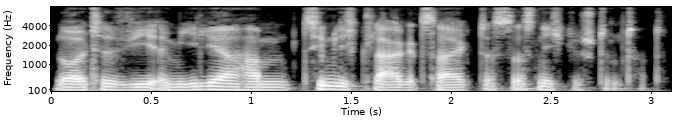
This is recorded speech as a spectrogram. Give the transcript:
Leute wie Emilia haben ziemlich klar gezeigt, dass das nicht gestimmt hat.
